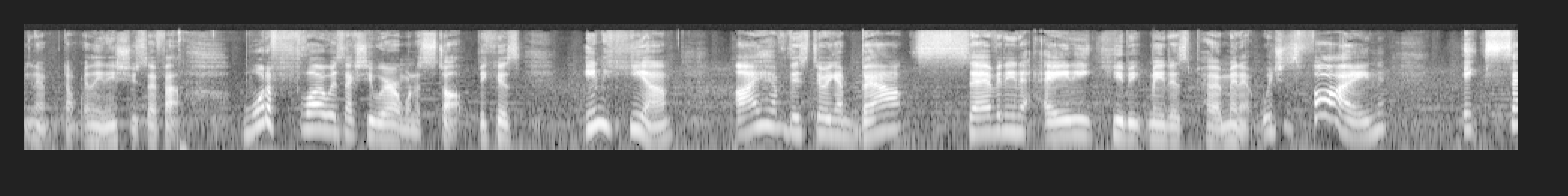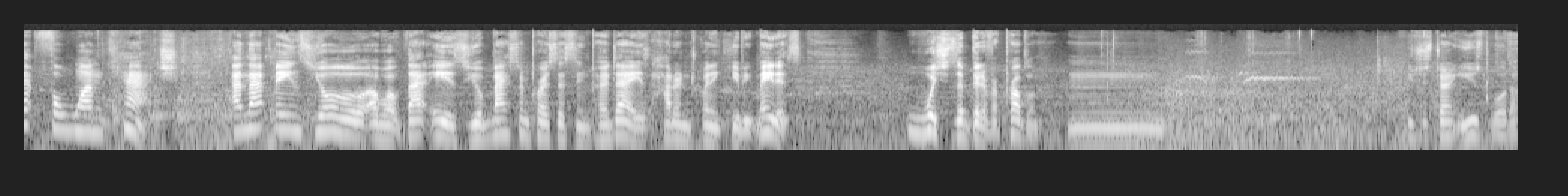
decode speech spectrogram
you know, not really an issue so far. Water flow is actually where I want to stop because in here, I have this doing about 70 to 80 cubic meters per minute, which is fine, except for one catch. And that means your, uh, well, that is your maximum processing per day is 120 cubic meters, which is a bit of a problem. Mm, you just don't use water.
